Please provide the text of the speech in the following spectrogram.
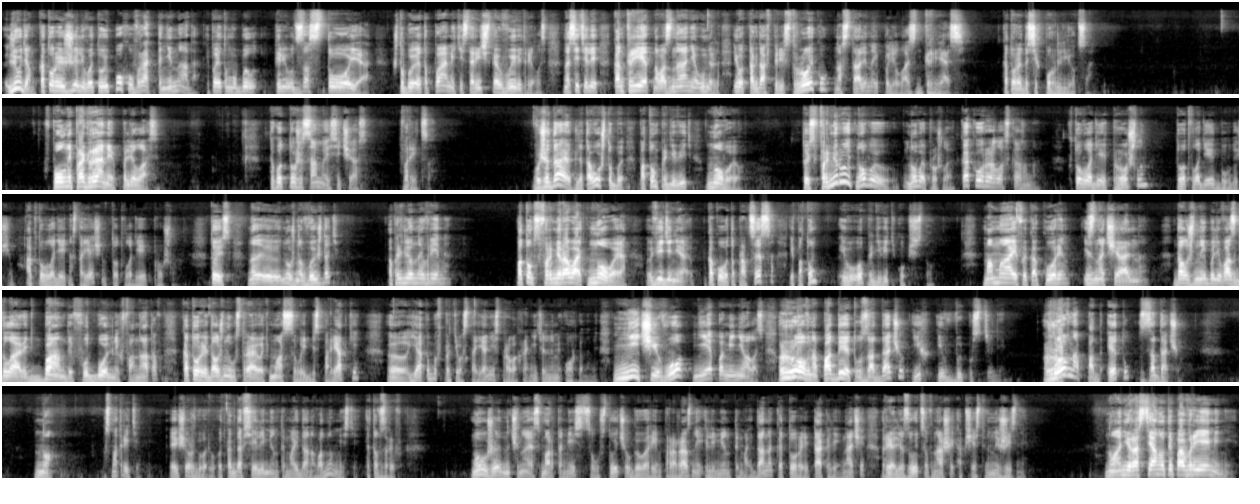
людям, которые жили в эту эпоху, врать-то не надо. И поэтому был период застоя, чтобы эта память историческая выветрилась. Носители конкретного знания умерли. И вот тогда в перестройку на Сталина полилась грязь, которая до сих пор льется. В полной программе полилась. Так вот, то же самое сейчас творится. Выжидают для того, чтобы потом предъявить новую то есть формирует новую, новое прошлое. Как у Орелла сказано, кто владеет прошлым, тот владеет будущим, а кто владеет настоящим, тот владеет прошлым. То есть э, нужно выждать определенное время, потом сформировать новое видение какого-то процесса и потом его предъявить обществу. Мамаев и Кокорин изначально должны были возглавить банды футбольных фанатов, которые должны устраивать массовые беспорядки, э, якобы в противостоянии с правоохранительными органами. Ничего не поменялось. Ровно под эту задачу их и выпустили. Ровно под эту задачу. Но, посмотрите, я еще раз говорю, вот когда все элементы Майдана в одном месте, это взрыв. Мы уже, начиная с марта месяца, устойчиво говорим про разные элементы Майдана, которые так или иначе реализуются в нашей общественной жизни. Но они растянуты по времени.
